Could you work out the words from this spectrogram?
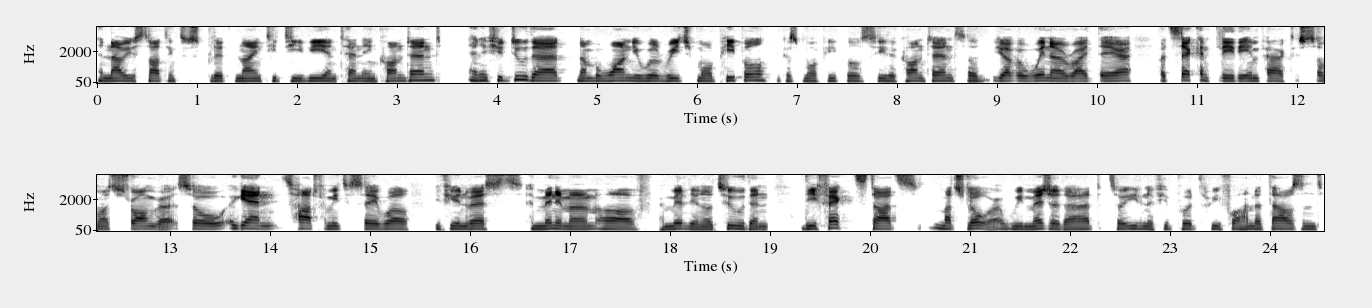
and now you're starting to split 90 TV and 10 in content. And if you do that, number one, you will reach more people because more people see the content. So you have a winner right there. But secondly, the impact is so much stronger. So again, it's hard for me to say, well, if you invest a minimum of a million or two, then the effect starts much lower. We measure that. So even if you put three, 400,000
